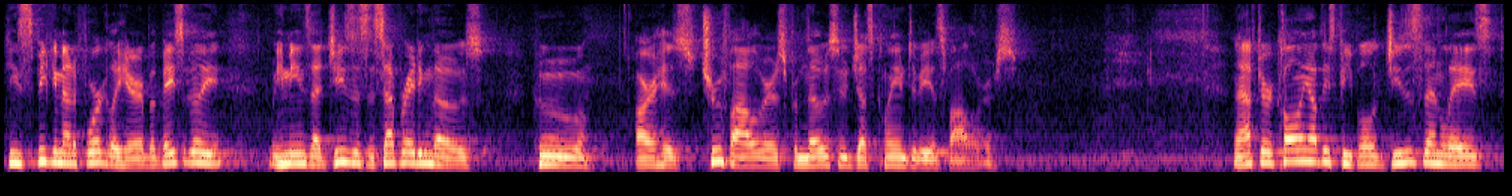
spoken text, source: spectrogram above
He's speaking metaphorically here, but basically he means that Jesus is separating those who are his true followers from those who just claim to be his followers. Now, after calling out these people, Jesus then lays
